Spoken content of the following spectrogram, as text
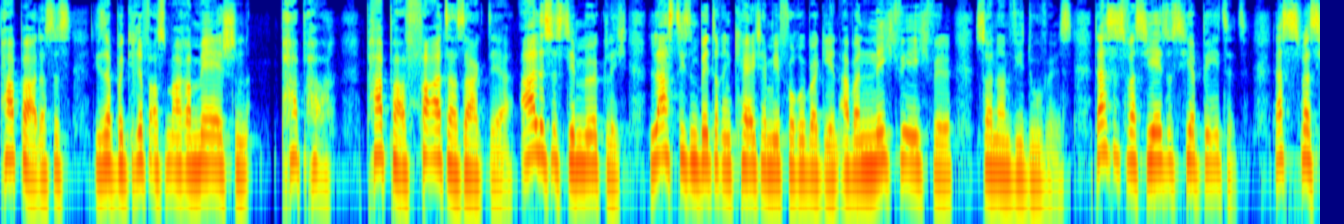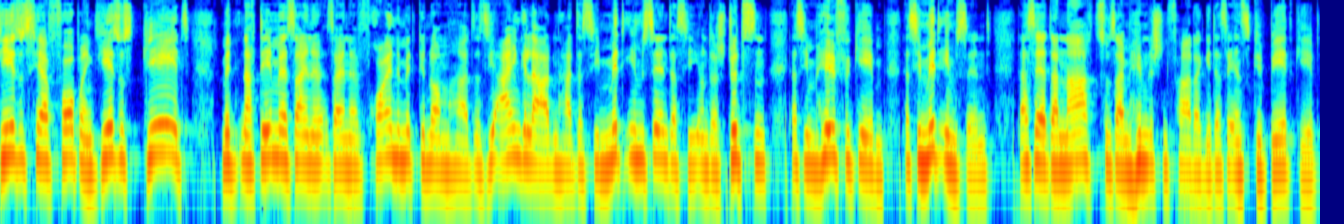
Papa, das ist dieser Begriff aus dem Aramäischen, Papa, Papa, Vater, sagt er, alles ist dir möglich. Lass diesen bitteren Kelch an mir vorübergehen, aber nicht wie ich will, sondern wie du willst. Das ist, was Jesus hier betet. Das ist, was Jesus hier hervorbringt. Jesus geht mit, nachdem er seine, seine Freunde mitgenommen hat und sie eingeladen hat, dass sie mit ihm sind, dass sie ihn unterstützen, dass sie ihm Hilfe geben, dass sie mit ihm sind, dass er danach zu seinem himmlischen Vater geht, dass er ins Gebet geht,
